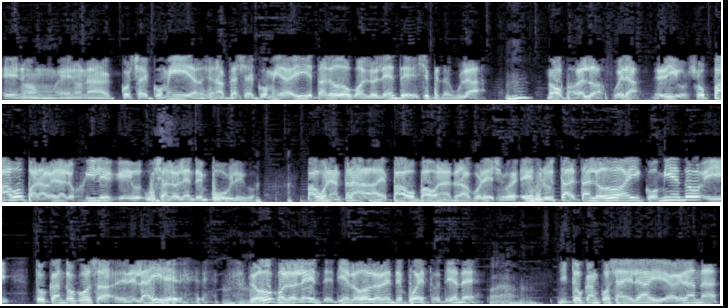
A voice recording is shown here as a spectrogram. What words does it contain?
en, un- en una cosa de comida, no sé, una playa de comida ahí, están los dos con los lentes, es espectacular. No, para verlo de afuera, le digo, yo pago para ver a los giles que usan los lentes en público. Pago una entrada, eh, pago, pago una entrada por ello. eh. Es brutal, están los dos ahí comiendo y tocando cosas en el aire. los dos con los lentes, tienen los dos los lentes puestos, ¿entiendes? Y tocan cosas en el aire, agrandan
